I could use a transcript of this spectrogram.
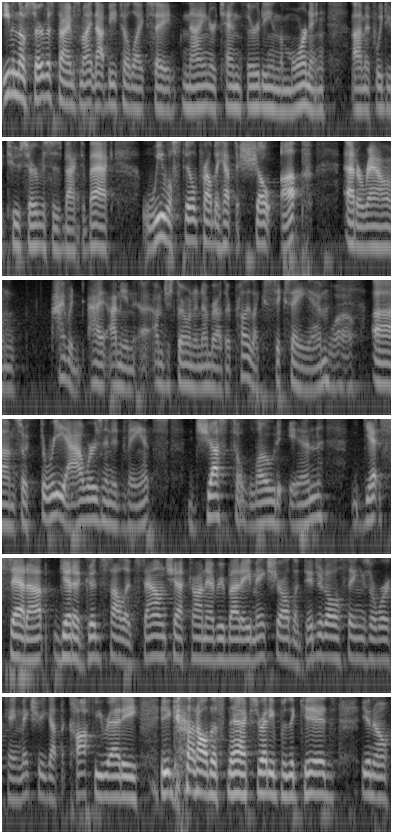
even though service times might not be till like say nine or ten thirty in the morning, um, if we do two services back to back, we will still probably have to show up at around I would, I, I mean, I'm just throwing a number out there, probably like 6 a.m. Wow. Um, so three hours in advance just to load in, get set up, get a good solid sound check on everybody, make sure all the digital things are working, make sure you got the coffee ready, you got all the snacks ready for the kids. You know,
